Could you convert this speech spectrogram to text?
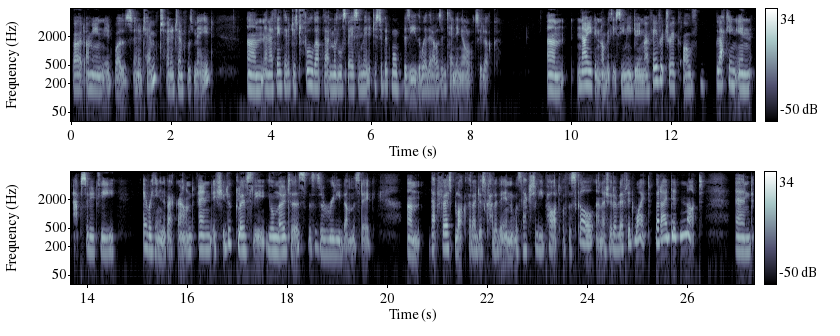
but I mean, it was an attempt. An attempt was made. Um, and I think that it just filled up that middle space and made it just a bit more busy the way that I was intending it all to look. Um, now you can obviously see me doing my favorite trick of blacking in absolutely everything in the background. And if you look closely, you'll notice this is a really dumb mistake. Um, that first block that I just colored in was actually part of the skull, and I should have left it white, but I did not. And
